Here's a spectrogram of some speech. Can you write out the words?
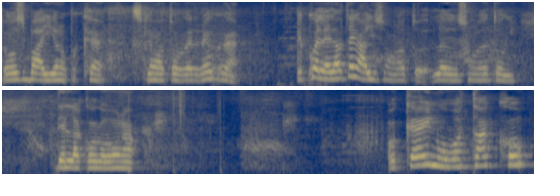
però sbagliano perché si chiama torre del re. E quelle laterali sono, le, sono le torri della corona. Ok nuovo attacco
